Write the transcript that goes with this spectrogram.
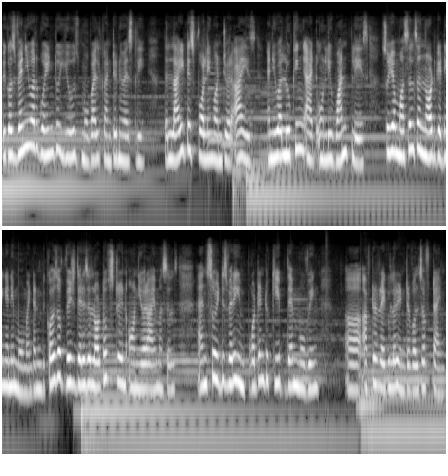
Because when you are going to use mobile continuously the light is falling onto your eyes and you are looking at only one place so your muscles are not getting any movement. And because of which there is a lot of strain on your eye muscles. And so it is very important to keep them moving uh, after regular intervals of time.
